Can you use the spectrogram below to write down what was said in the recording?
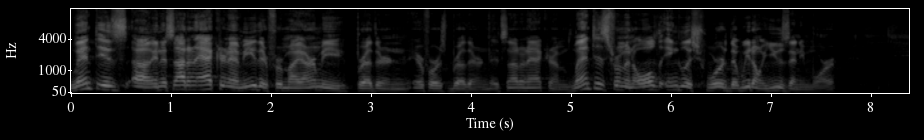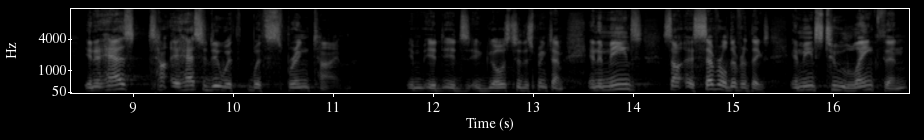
Lent is, uh, and it's not an acronym either for my Army brethren, Air Force brethren. It's not an acronym. Lent is from an old English word that we don't use anymore. And it has, t- it has to do with, with springtime. It, it, it, goes to the springtime. And it means some, uh, several different things. It means to lengthen,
